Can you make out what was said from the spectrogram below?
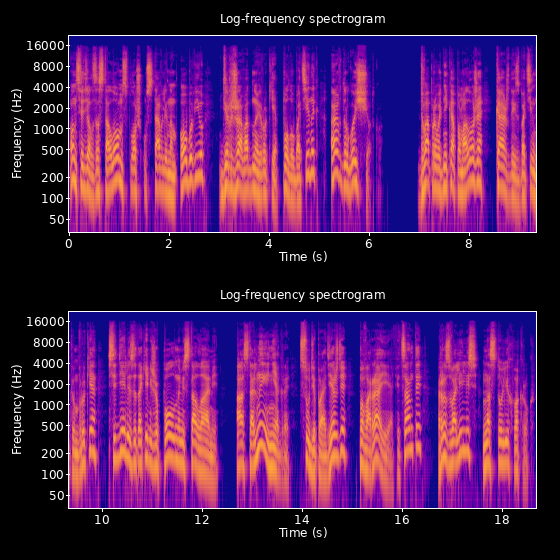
Он сидел за столом, сплошь уставленным обувью, держа в одной руке полуботинок, а в другой щетку. Два проводника помоложе, каждый с ботинком в руке, сидели за такими же полными столами, а остальные негры, судя по одежде, повара и официанты, развалились на стульях вокруг.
